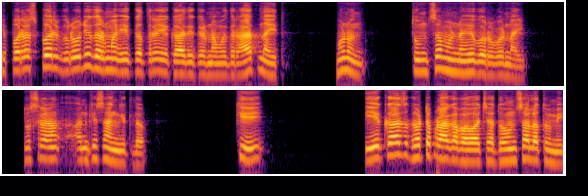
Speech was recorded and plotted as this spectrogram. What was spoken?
हे परस्पर विरोधी धर्म एकत्र एका अधिकरणामध्ये राहत नाहीत. म्हणून तुमचं म्हणणं हे बरोबर नाही. दुसरं आणखी सांगितलं की एकाच घट प्रागभावाच्या ध्वंसाला तुम्ही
